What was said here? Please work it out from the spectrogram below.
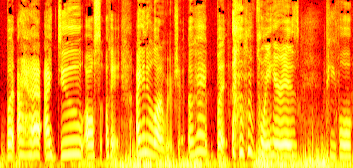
But I ha- I do also okay, I can do a lot of weird shit, okay? But point here is people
